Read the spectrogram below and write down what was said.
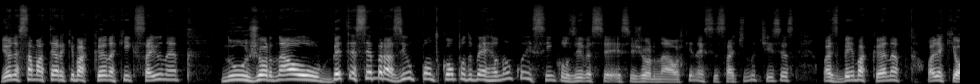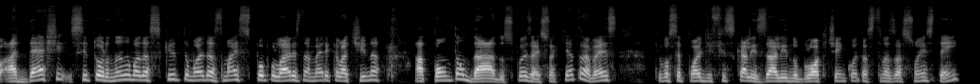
E olha essa matéria que bacana aqui que saiu, né? No jornal btcbrasil.com.br. Eu não conheci, inclusive, esse, esse, jornal aqui, nesse site de notícias, mas bem bacana. Olha aqui, ó, a Dash se tornando uma das criptomoedas mais populares na América Latina, apontam dados. Pois é, isso aqui é através que você pode fiscalizar ali no blockchain quantas transações tem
